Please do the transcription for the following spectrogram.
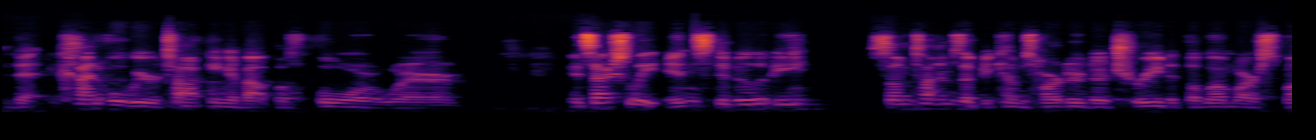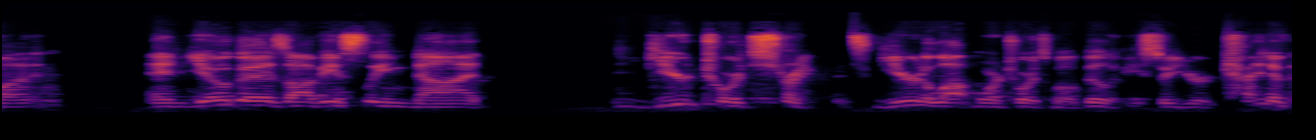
that kind of what we were talking about before, where it's actually instability sometimes that becomes harder to treat at the lumbar spine. And yoga is obviously not geared towards strength. It's geared a lot more towards mobility. So you're kind of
